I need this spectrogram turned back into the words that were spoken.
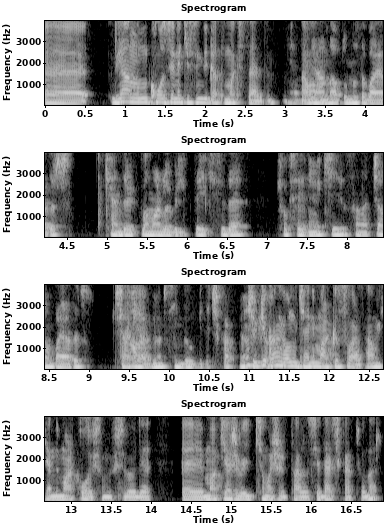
Ee, Rihanna'nın konserine kesinlikle katılmak isterdim. Yani Tamam Rihanna mı? ablamız da bayağıdır Kendrick Lamar'la birlikte ikisi de çok sevdiğim iki sanatçı ama bayağıdır Şarkı albüm, yapmak. single bile çıkartmıyor. Çünkü kanka onun kendi markası var tamam mı? Kendi marka oluşturmuştu. Böyle e, makyaj ve iç çamaşır tarzı şeyler çıkartıyorlar.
